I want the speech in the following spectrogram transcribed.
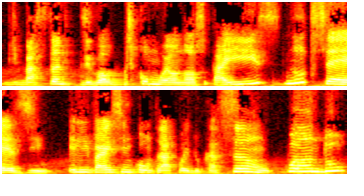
de bastante desigualdade, como é o nosso país. No SESI, ele vai se encontrar com a educação quando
